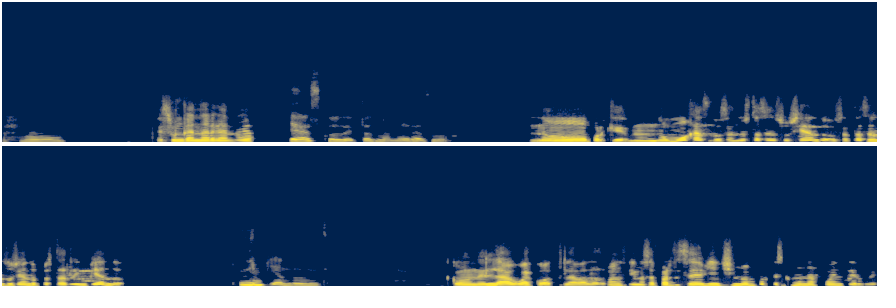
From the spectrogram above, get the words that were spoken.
Ajá. Es un ganar-ganar. Qué asco de todas maneras, ¿no? No, porque mm, no mojas, o sea, no estás ensuciando, o sea, estás ensuciando, pues estás limpiando Limpiando. con el agua cuando te lavas las manos. Y más aparte se ve bien chingón porque es como una fuente, güey.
